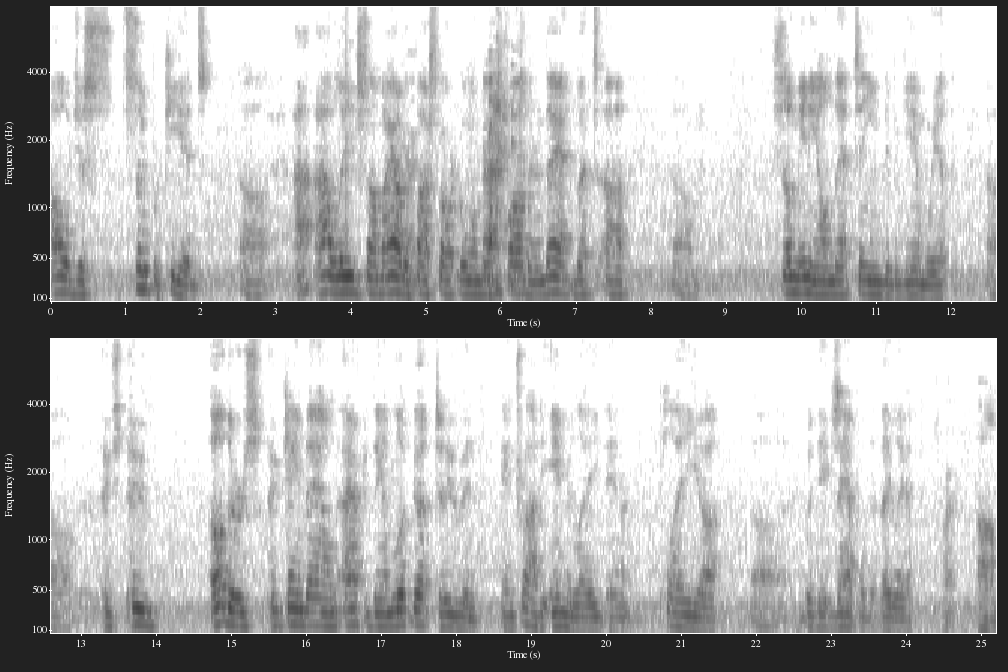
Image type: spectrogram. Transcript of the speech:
all just super kids. Uh, I, I'll leave some out if I start going back Right. farther than that, but uh, um, so many on that team to begin with, uh, who's, who others who came down after them looked up to and, and tried to emulate and play uh, uh, with the example that they left. Um,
